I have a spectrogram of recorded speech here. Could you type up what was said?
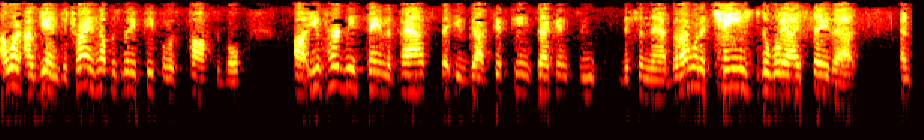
I want again to try and help as many people as possible. Uh, you've heard me say in the past that you've got 15 seconds and this and that, but I want to change the way I say that and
